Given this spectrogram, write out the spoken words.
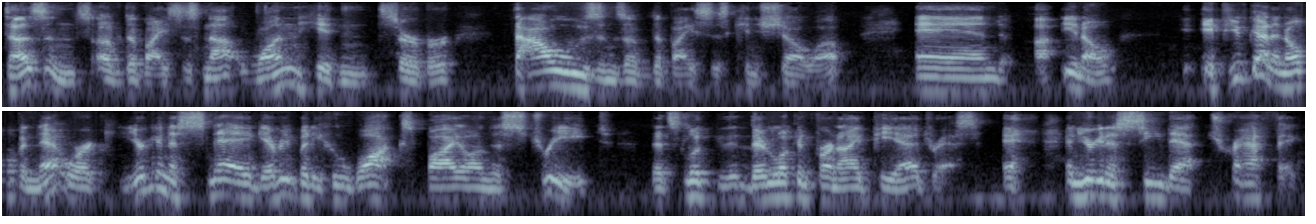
dozens of devices, not one hidden server thousands of devices can show up. And, uh, you know, if you've got an open network, you're going to snag everybody who walks by on the street that's look they're looking for an IP address, and you're going to see that traffic.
